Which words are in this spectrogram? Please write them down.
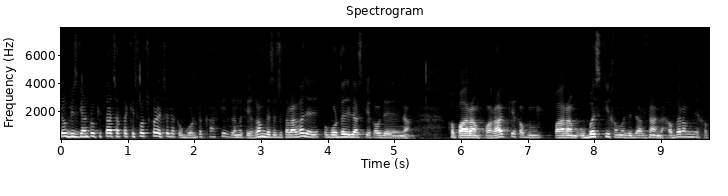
24 غنټو کې تا چرته کې سوچ کړی چې لکه ګورده کار کې غنه کې غم دسه چې تراغله په ګورده لاس کې خو دې نه خو پارام خوراک کې خو پارام وبس کې خو مزیدار ځان خبرم نه خو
